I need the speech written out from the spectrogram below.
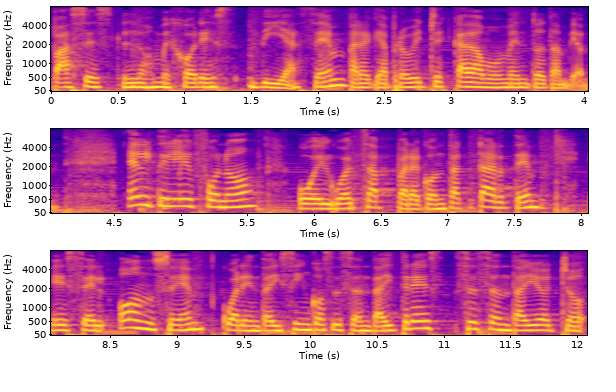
pases los mejores días, ¿eh? para que aproveches cada momento también. El teléfono o el WhatsApp para contactarte es el 11 45 63 68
